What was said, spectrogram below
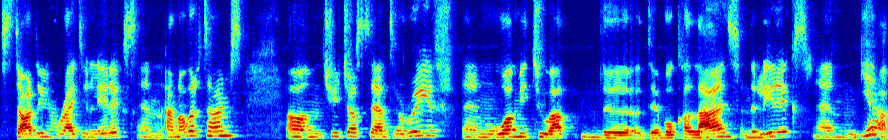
started writing lyrics. And and other times, um, she just sent a riff and want me to add the, the vocal lines and the lyrics. And yeah,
